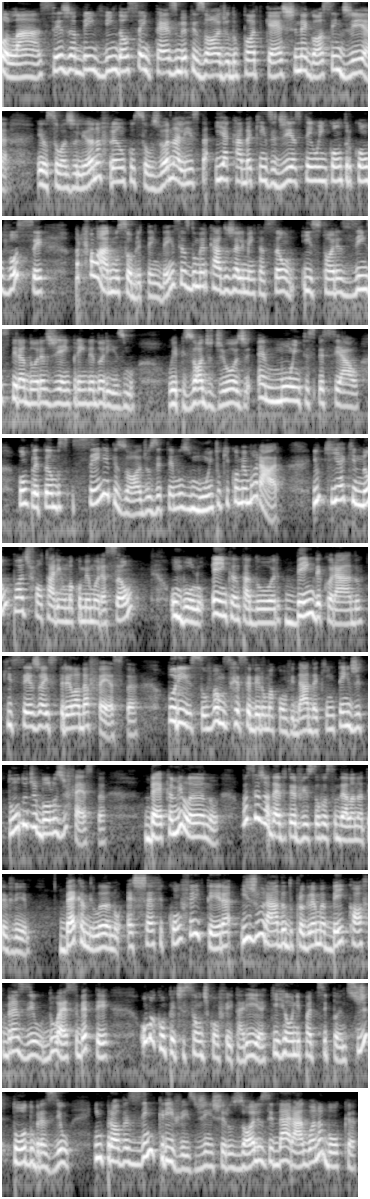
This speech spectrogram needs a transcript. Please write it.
Olá, seja bem-vindo ao centésimo episódio do podcast Negócio em Dia. Eu sou a Juliana Franco, sou jornalista e a cada 15 dias tenho um encontro com você para falarmos sobre tendências do mercado de alimentação e histórias inspiradoras de empreendedorismo. O episódio de hoje é muito especial. Completamos 100 episódios e temos muito que comemorar. E o que é que não pode faltar em uma comemoração? Um bolo encantador, bem decorado, que seja a estrela da festa. Por isso, vamos receber uma convidada que entende tudo de bolos de festa. Beca Milano. Você já deve ter visto o rosto dela na TV. Beca Milano é chefe confeiteira e jurada do programa Bake Off Brasil, do SBT, uma competição de confeitaria que reúne participantes de todo o Brasil em provas incríveis de encher os olhos e dar água na boca.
